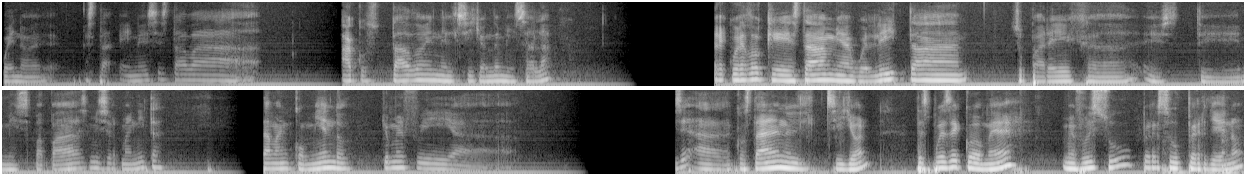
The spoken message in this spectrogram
Bueno, eh, en ese estaba acostado en el sillón de mi sala. Recuerdo que estaba mi abuelita, su pareja, este, mis papás, mis hermanitas. Estaban comiendo. Yo me fui a, a acostar en el sillón. Después de comer, me fui súper, súper lleno.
